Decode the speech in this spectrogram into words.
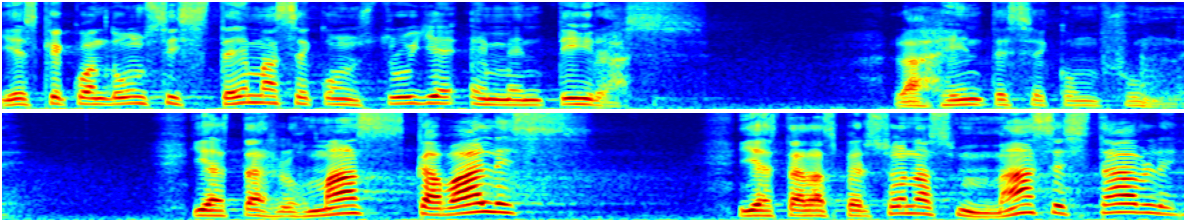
Y es que cuando un sistema se construye en mentiras, la gente se confunde. Y hasta los más cabales y hasta las personas más estables,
